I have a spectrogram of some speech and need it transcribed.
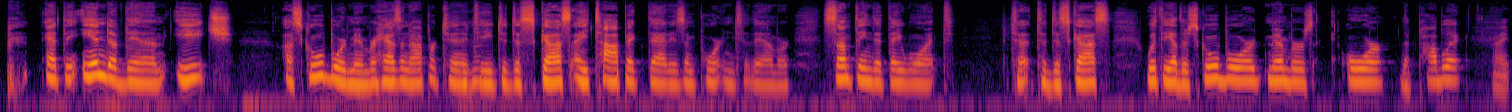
at the end of them, each a school board member has an opportunity Mm-hmm. to discuss a topic that is important to them or something that they want to, to discuss with the other school board members or the public Right.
